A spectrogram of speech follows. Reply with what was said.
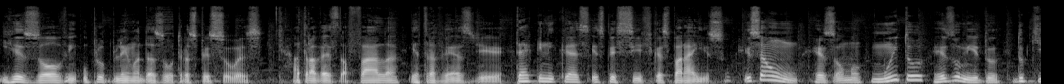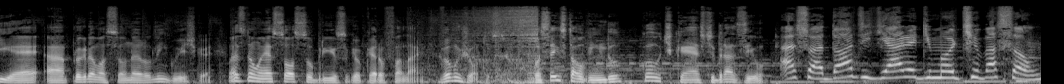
e resolvem o problema das outras pessoas, através da fala e através de técnicas específicas para isso. Isso é um resumo muito resumido do que é a programação neurolinguística, mas não é só sobre isso que eu quero falar. Vamos juntos. Você está ouvindo Coachcast Brasil a sua dose diária de motivação.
